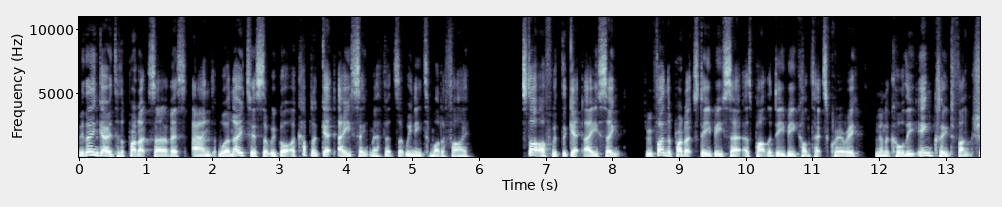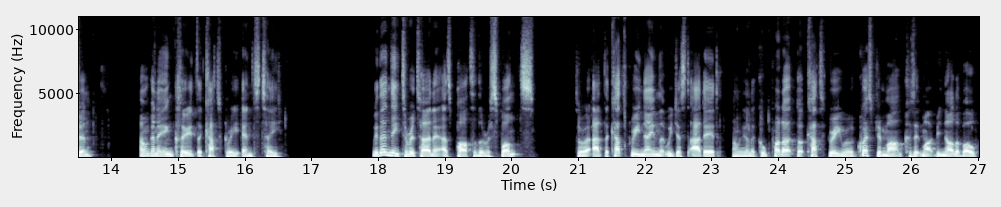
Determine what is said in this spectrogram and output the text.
We then go into the product service and we'll notice that we've got a couple of get async methods that we need to modify. Start off with the get async. So we find the products DB set as part of the DB context query. We're going to call the include function and we're going to include the category entity. We then need to return it as part of the response. So we'll add the category name that we just added and we're going to call product.category with a question mark because it might be nullable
